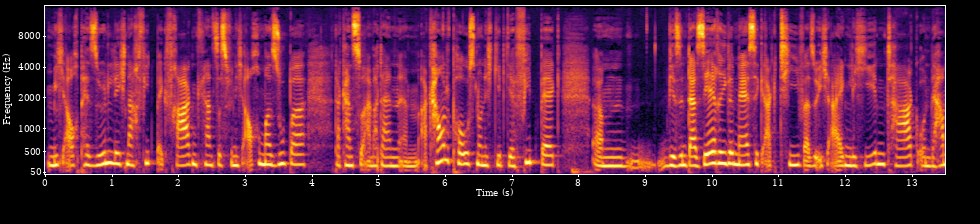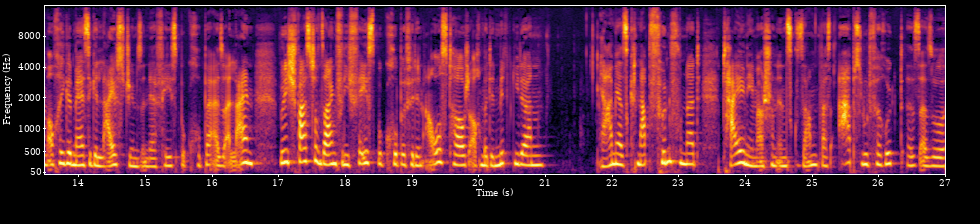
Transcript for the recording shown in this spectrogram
mich auch persönlich nach Feedback fragen kannst. Das finde ich auch immer super. Da kannst du einfach deinen ähm, Account posten und ich gebe dir Feedback. Ähm, wir sind da sehr regelmäßig aktiv, also ich eigentlich jeden Tag und wir haben auch regelmäßige Livestreams in der Facebook-Gruppe. Also allein würde ich fast schon sagen, für die Facebook-Gruppe, für den Austausch auch mit den Mitgliedern wir haben jetzt knapp 500 Teilnehmer schon insgesamt, was absolut verrückt ist. Also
